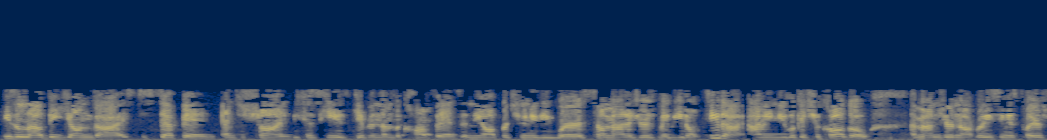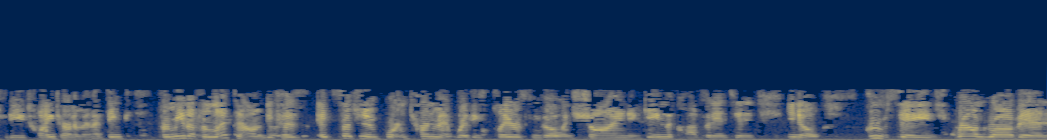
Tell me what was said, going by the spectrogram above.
He's allowed the young guys to step in and to shine because he's given them the confidence and the opportunity. Whereas some managers, maybe you don't see that. I mean, you look at Chicago, a manager not releasing his players for the U20 tournament. I think for me, that's a letdown because it's such an important tournament where these players can go and shine and gain the confidence and, you know, group stage, round robin,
